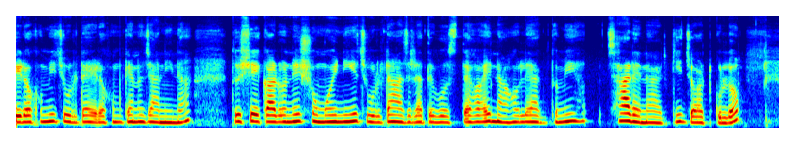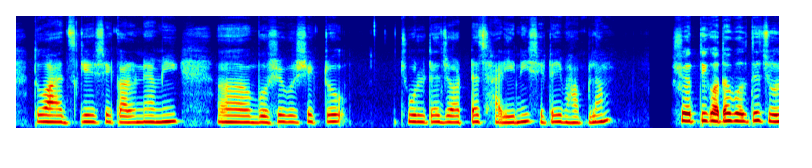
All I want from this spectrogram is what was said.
এইরকমই চুলটা, এরকম কেন জানি না। তো সে কারণে সময় নিয়ে চুলটা আঁচড়াতে বসতে হয়, না হলে একদমই ছাড়ে না আর কি জটগুলো। তো আজকে সে কারণে আমি বসে বসে একটু চুলটা, জটটা ছাড়িয়ে নিই সেটাই ভাবলাম। সত্যি কথা বলতে চুল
